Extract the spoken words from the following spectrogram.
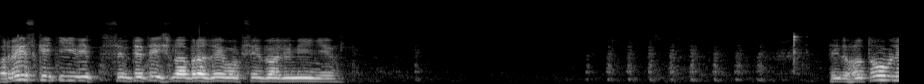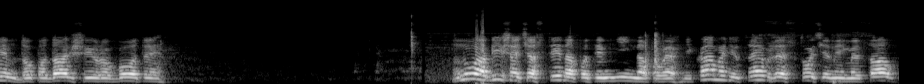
риски ті від синтетичного абразиву оксиду алюмінію. Підготовлюємо до подальшої роботи. Ну, а більша частина потемнінь на поверхні каменю це вже сточений метал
